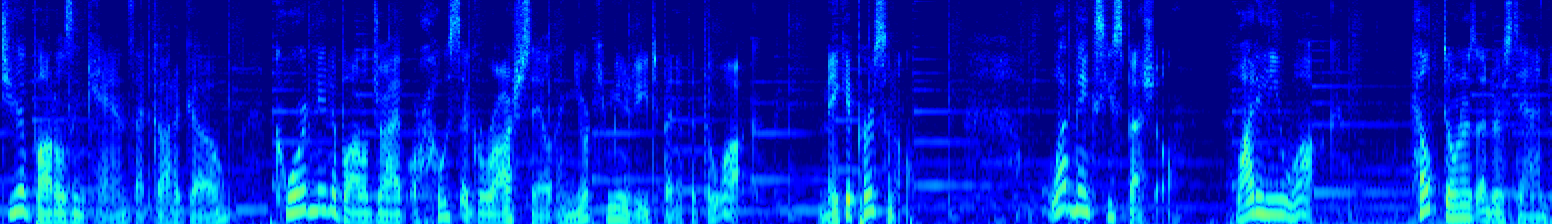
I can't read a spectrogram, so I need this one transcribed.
Do you have bottles and cans that gotta go? Coordinate a bottle drive or host a garage sale in your community to benefit the walk. Make it personal. What makes you special? Why do you walk? Help donors understand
